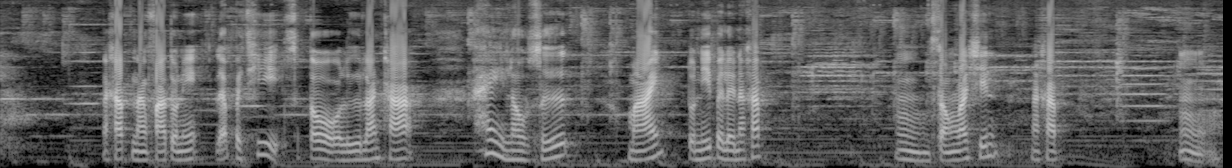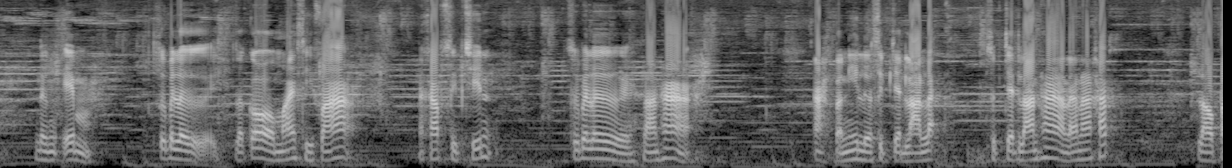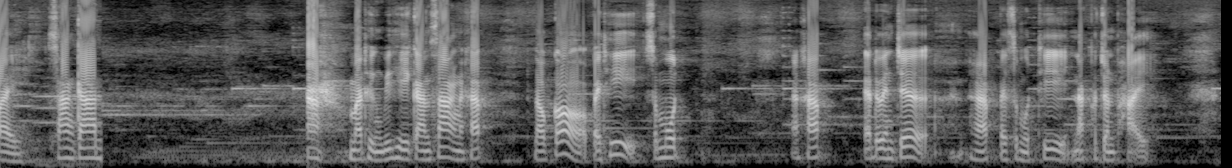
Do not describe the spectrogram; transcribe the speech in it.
นะครับ นางฟ้าตัวนี้แล้วไปที่สโตร์หรือร้านค้า ให้เราซื้อไม้ตัวนี้ไปเลยนะครับ อืมสองร้อยชิ้นนะครับ อืมหนึ่งเอ็มซื้อไปเลย แล้วก็ไม้สีฟ้านะครับสิบชิ้น ซื้อไปเลยล้านห้าอะ ตอนนี้เหลือสิบเจ็ดล้านละสิบเจ็ดล้านห้าแล้วนะครับ เราไปสร้างการอะ มาถึงวิธีการสร้างนะครับ เราก็ไปที่สมุดนะครับ Adventure นะครับ ไปสมุดที่นักผจญภัย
